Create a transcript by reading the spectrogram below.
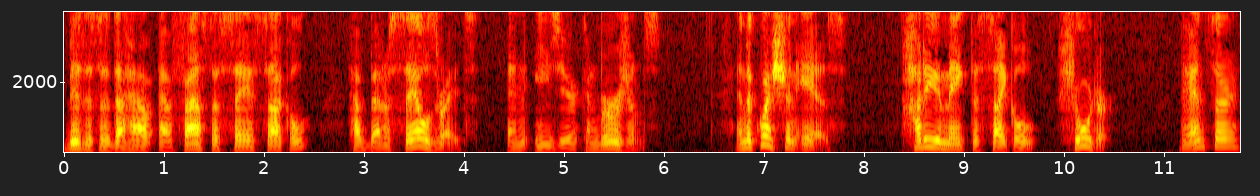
Businesses that have a faster sales cycle have better sales rates and easier conversions. And the question is, how do you make the cycle shorter? The answer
